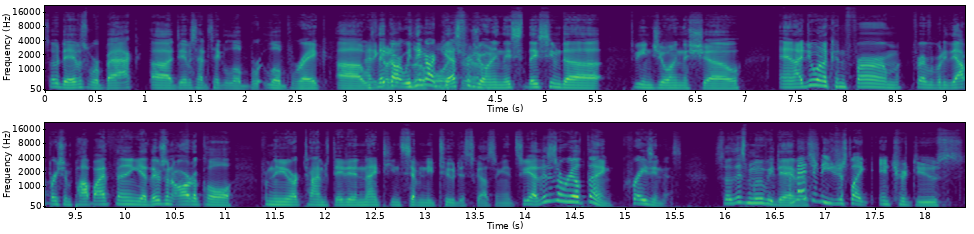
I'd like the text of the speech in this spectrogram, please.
So Davis, we're back. Uh, Davis had to take a little br- little break. Uh, we think our we think our guests were joining. They they seem to to be enjoying the show. And I do want to confirm for everybody the Operation Popeye thing. Yeah, there's an article from the New York Times dated in 1972 discussing it. So yeah, this is a real thing. Craziness. So this movie, Davis. Imagine you just like introduce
